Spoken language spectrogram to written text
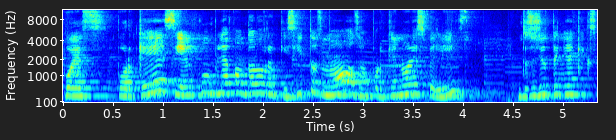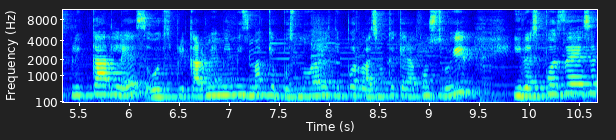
pues, ¿por qué? Si él cumplía con todos los requisitos, ¿no? O sea, ¿por qué no eres feliz? Entonces yo tenía que explicarles o explicarme a mí misma que pues no era el tipo de relación que quería construir. Y después de ese,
